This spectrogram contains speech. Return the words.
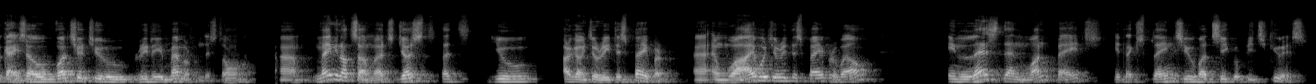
okay, so what should you really remember from this talk? Um, maybe not so much, just that you are going to read this paper. Uh, and why would you read this paper? Well, in less than one page, it explains you what SQL PGQ is.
